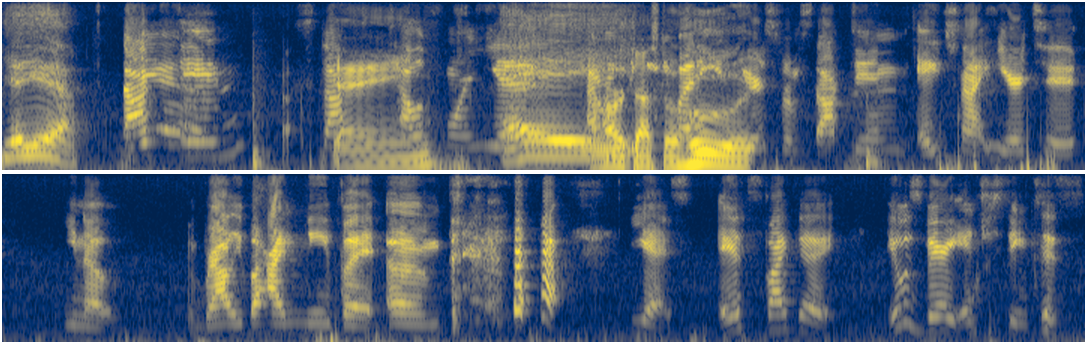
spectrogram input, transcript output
Yeah, yeah. Stockton, Stockton, Dang. California. Hey. I I heard that's the hood. Here's from Stockton. H not here to, you know, rally behind me, but um, yes, it's like a. It was very interesting because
